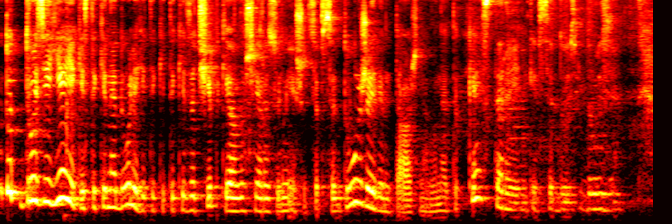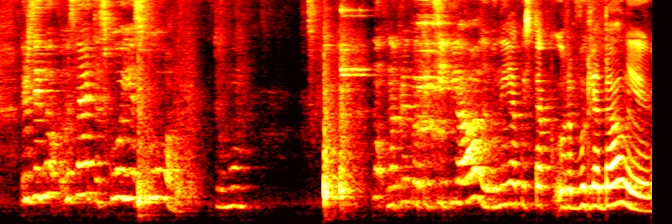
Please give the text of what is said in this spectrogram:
Ну, Тут, друзі, є якісь такі недоліки, такі такі зачіпки, але ж я розумію, що це все дуже вінтажне. Воно таке стареньке, все друзі. Друзі, ну ви знаєте, скло є скло. Тому, ну, наприклад, ці піали, вони якось так виглядали.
